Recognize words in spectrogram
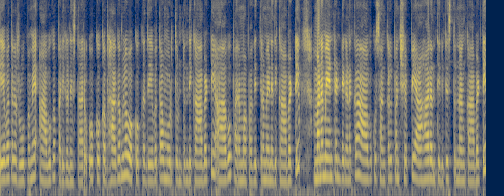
దేవతల రూపమే ఆవుగా పరిగణిస్తారు. ఒక్కొక్క భాగంలో ఒక్కొక్క దేవతామూర్తి ఉంటుంది కాబట్టి ఆవు పరమ పవిత్రమైనది కాబట్టి మనం ఏంటంటే కనుక ఆవుకు సంకల్పం చెప్పి ఆహారం తినిపిస్తున్నాం కాబట్టి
